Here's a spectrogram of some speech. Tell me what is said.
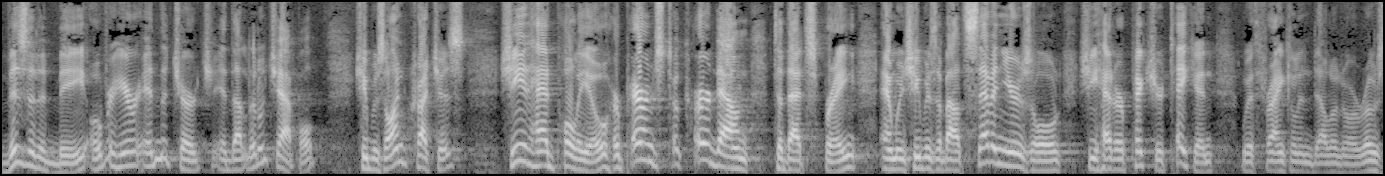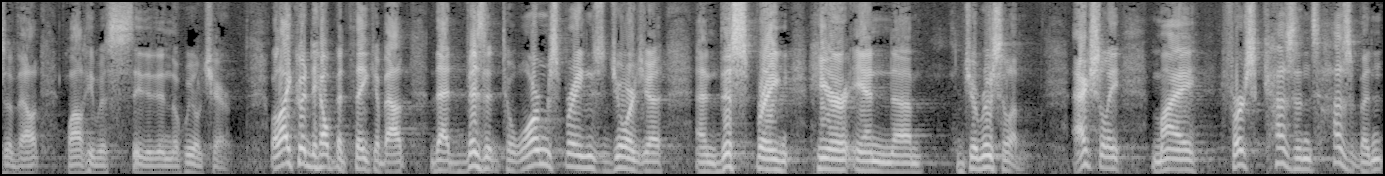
visited me over here in the church in that little chapel. She was on crutches. She had had polio. Her parents took her down to that spring, and when she was about seven years old, she had her picture taken with Franklin Delano Roosevelt while he was seated in the wheelchair. Well, I couldn't help but think about that visit to Warm Springs, Georgia, and this spring here in um, Jerusalem. Actually, my first cousin's husband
